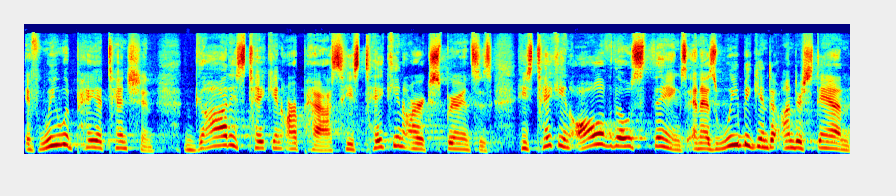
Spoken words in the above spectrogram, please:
If we would pay attention, God is taking our past, He's taking our experiences, He's taking all of those things. And as we begin to understand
